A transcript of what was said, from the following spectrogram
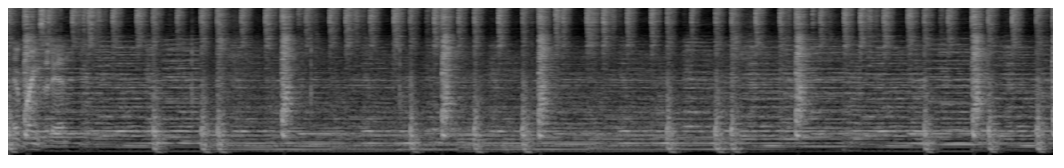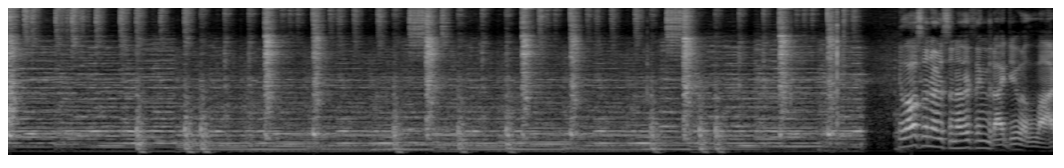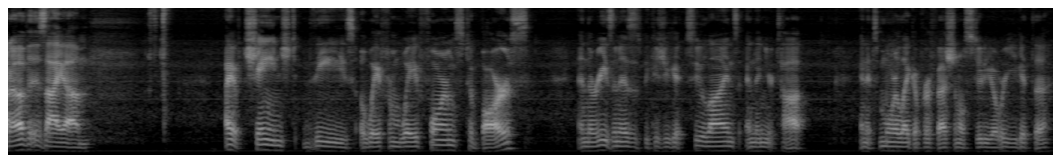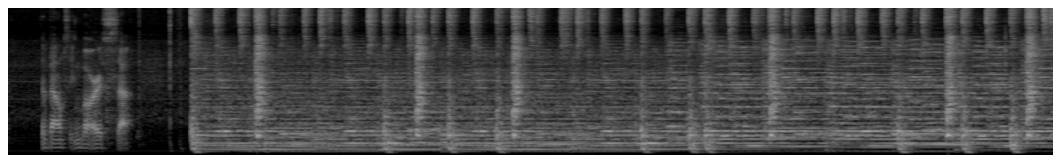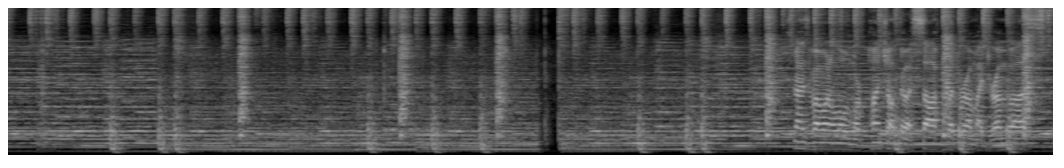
it brings it in. Also notice another thing that I do a lot of is I um I have changed these away from waveforms to bars. And the reason is is because you get two lines and then your top and it's more like a professional studio where you get the the bouncing bars. So Sometimes if I want a little more punch, I'll throw a soft clipper on my drum bus.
